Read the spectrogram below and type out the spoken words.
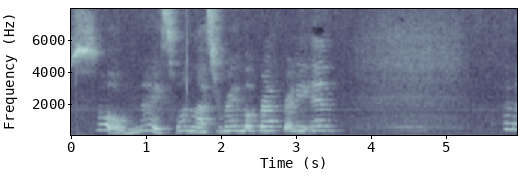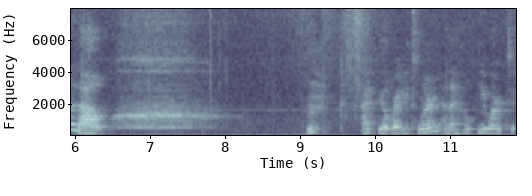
So nice. One last rainbow breath. Ready? In. And then out. Mm, I feel ready to learn, and I hope you are too.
